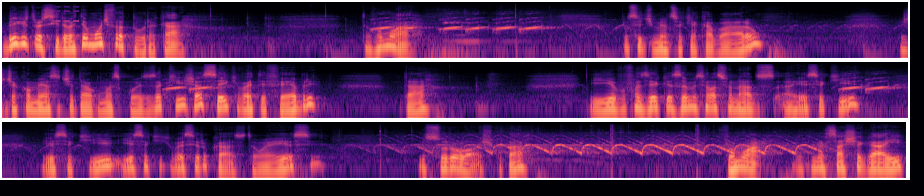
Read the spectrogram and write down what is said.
Briga de torcida, vai ter um monte de fratura, cara. Então vamos lá. Procedimentos aqui acabaram. A gente já começa a te dar algumas coisas aqui. Já sei que vai ter febre, tá? E eu vou fazer exames relacionados a esse aqui, esse aqui e esse aqui que vai ser o caso. Então é esse e o sorológico, tá? Vamos lá. Vou começar a chegar aí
